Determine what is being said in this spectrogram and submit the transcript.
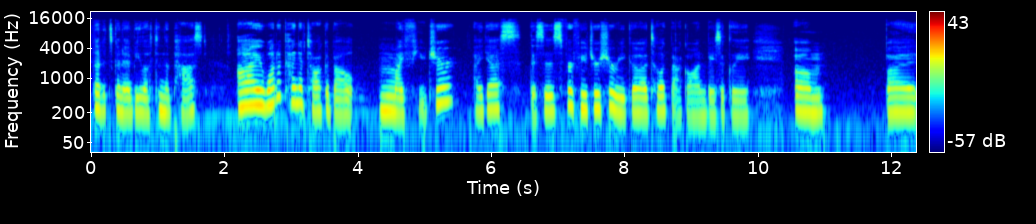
that it's going to be left in the past, I want to kind of talk about my future, I guess this is for future Sharika to look back on, basically. Um, but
